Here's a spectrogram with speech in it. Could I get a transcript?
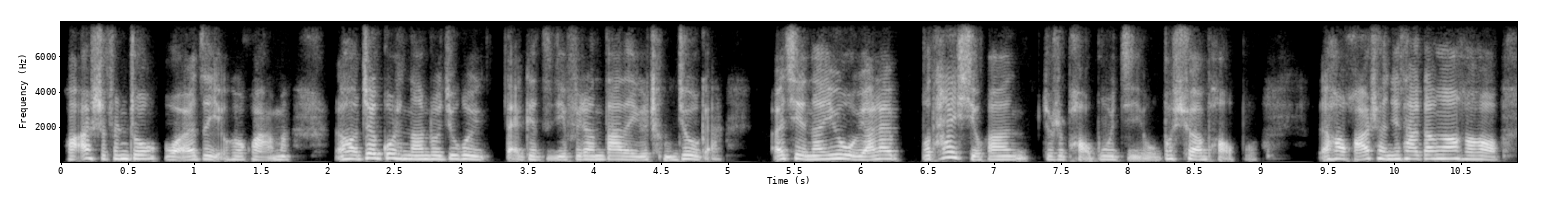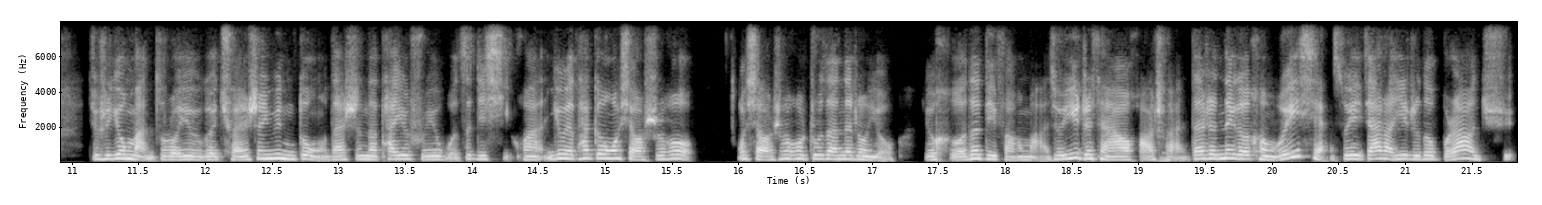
滑二十分钟，我儿子也会滑嘛，然后这过程当中就会带给自己非常大的一个成就感，而且呢，因为我原来不太喜欢就是跑步机，我不喜欢跑步，然后划船机它刚刚好好就是又满足了又有个全身运动，但是呢它又属于我自己喜欢，因为它跟我小时候我小时候住在那种有有河的地方嘛，就一直想要划船，但是那个很危险，所以家长一直都不让去，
